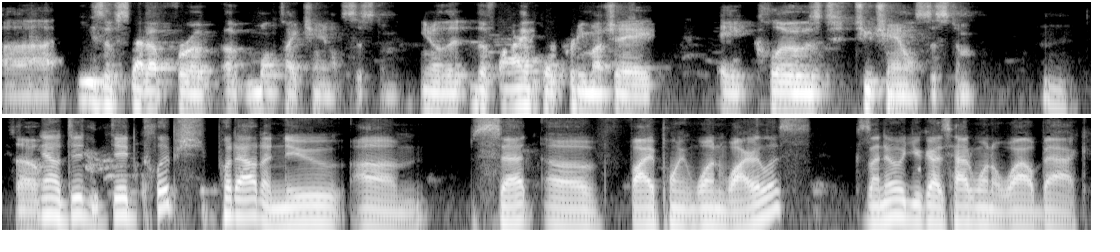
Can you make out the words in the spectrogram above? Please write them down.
uh, ease of setup for a, a multi-channel system. You know, the, the fives are pretty much a a closed two-channel system. Hmm. So Now, did did Klipsch put out a new um, set of 5.1 wireless? Because I know you guys had one a while back,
